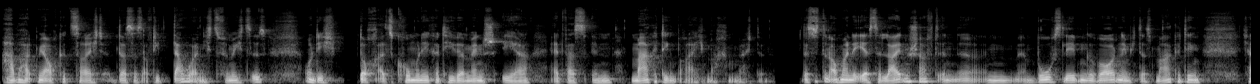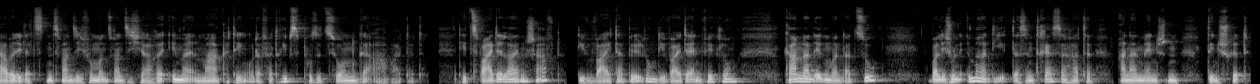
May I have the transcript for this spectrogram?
aber hat mir auch gezeigt, dass es auf die Dauer nichts für mich ist und ich doch als kommunikativer Mensch eher etwas im Marketingbereich machen möchte. Das ist dann auch meine erste Leidenschaft in, äh, im, im, Berufsleben geworden, nämlich das Marketing. Ich habe die letzten 20, 25 Jahre immer in Marketing- oder Vertriebspositionen gearbeitet. Die zweite Leidenschaft, die Weiterbildung, die Weiterentwicklung, kam dann irgendwann dazu weil ich schon immer die, das Interesse hatte, anderen Menschen den Schritt,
